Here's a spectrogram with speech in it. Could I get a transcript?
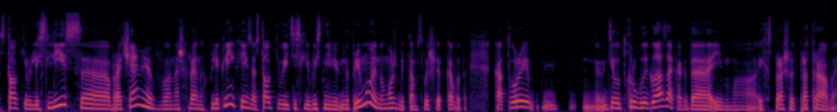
сталкивались ли с э, врачами в наших районных поликлиниках? Я не знаю, сталкиваетесь ли вы с ними напрямую, но, может быть, там слышали от кого-то, которые делают круглые глаза, когда им э, их спрашивают про травы.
